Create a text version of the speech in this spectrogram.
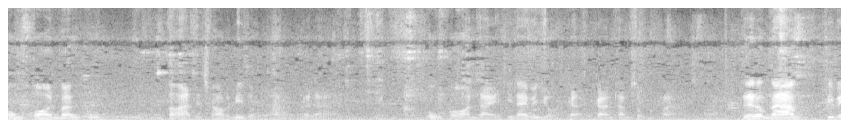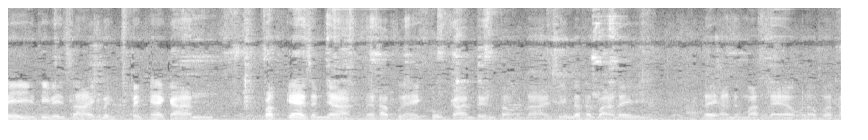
องค์กรบางกลุ่มเขาอาจจะชอบให้มีสงครามก็ได้ องค์กรใดที่ได้ประโยชน์กับการทำสงครามเรือดำน้ำที่ไปที่ไปทรายก็เป็นเป็นแค่การปรับแก้สัญญานะครับ เพื่อให้โครงการเดินต่อได้ ซึ่งรัฐบาลได้ ได้อนุมัติแล้ว เราก็ท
